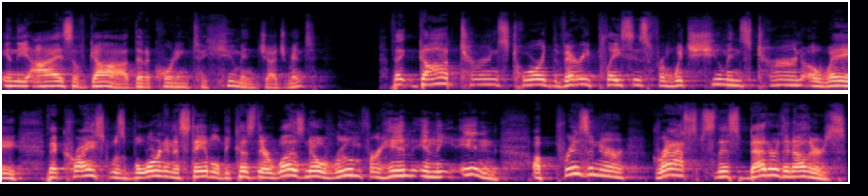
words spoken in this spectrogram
in the eyes of God than according to human judgment. That God turns toward the very places from which humans turn away. That Christ was born in a stable because there was no room for him in the inn. A prisoner grasps this better than others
